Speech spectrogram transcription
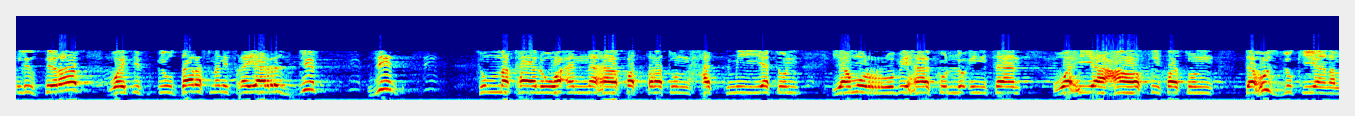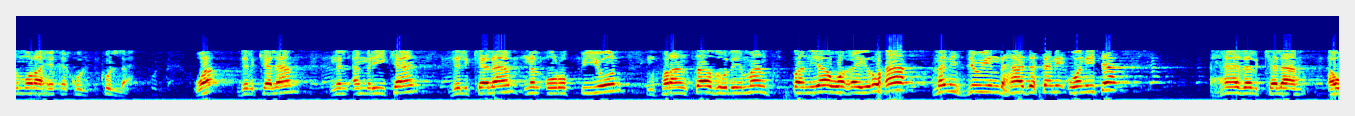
الاضطراب ويدرس من يتغير الزجيف زيد. ثم قالوا وأنها فترة حتمية يمر بها كل إنسان وهي عاصفة تهز كيان المراهق كله. وذا الكلام من الأمريكان ذا الكلام من الأوروبيون من فرنسا ظلمان إسبانيا وغيرها. من الزوين هذا ونيتا؟ هذا الكلام أو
